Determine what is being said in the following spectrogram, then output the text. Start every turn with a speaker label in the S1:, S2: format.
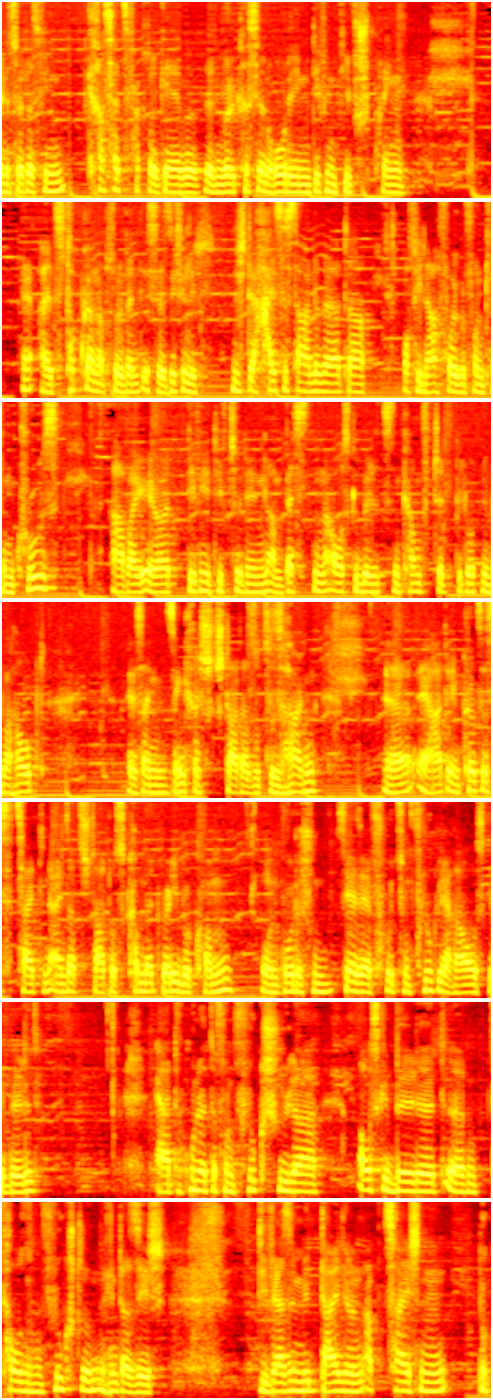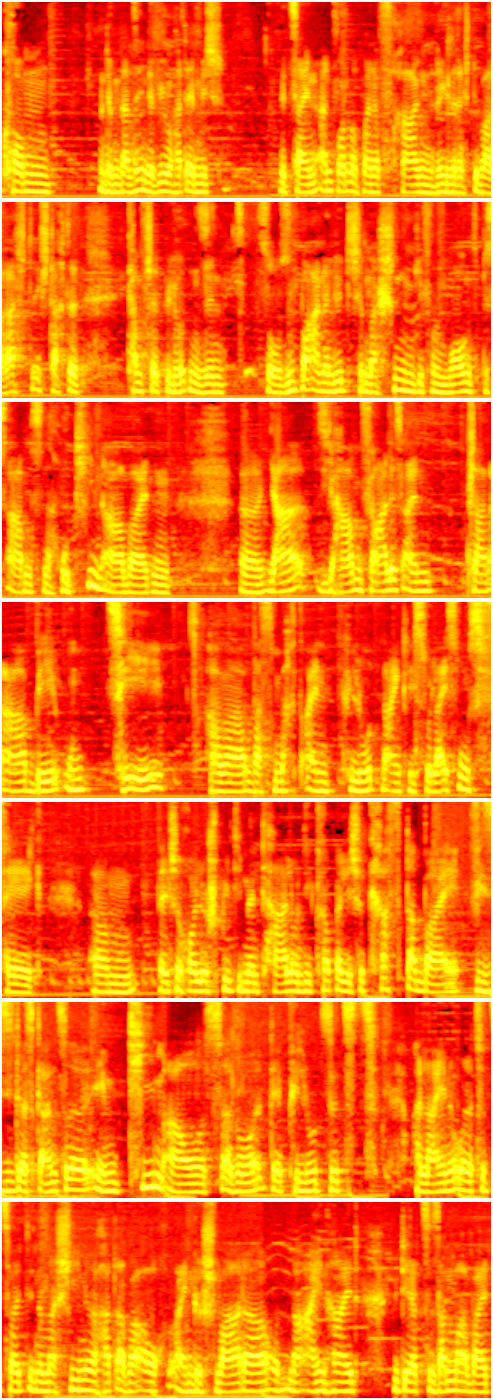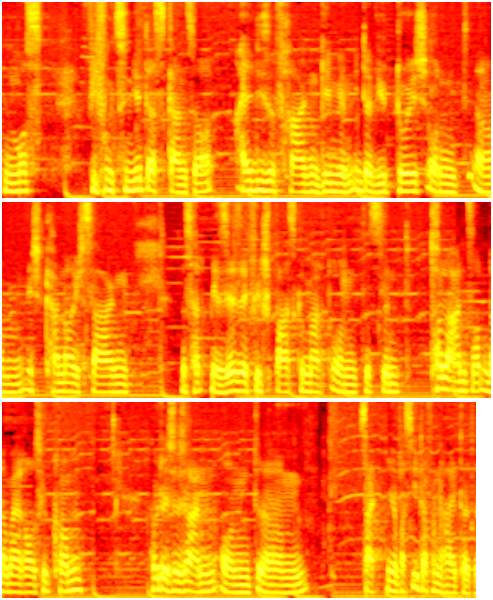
S1: wenn es so etwas wie einen Krassheitsfaktor gäbe, dann würde Christian Rode ihn definitiv sprengen. Als Top Gun-Absolvent ist er sicherlich nicht der heißeste Anwärter auf die Nachfolge von Tom Cruise, aber er gehört definitiv zu den am besten ausgebildetsten Kampfjet-Piloten überhaupt. Er ist ein Senkrechtstarter sozusagen. Er hat in kürzester Zeit den Einsatzstatus Combat Ready bekommen und wurde schon sehr, sehr früh zum Fluglehrer ausgebildet. Er hat hunderte von Flugschüler ausgebildet, äh, tausende von Flugstunden hinter sich, diverse Medaillen und Abzeichen bekommen. Und im ganzen Interview hat er mich mit seinen Antworten auf meine Fragen regelrecht überrascht. Ich dachte, Kampfjetpiloten sind so super analytische Maschinen, die von morgens bis abends nach Routinen arbeiten. Äh, ja, sie haben für alles einen Plan A, B und C, aber was macht einen Piloten eigentlich so leistungsfähig? Ähm, welche Rolle spielt die mentale und die körperliche Kraft dabei? Wie sieht das Ganze im Team aus? Also der Pilot sitzt alleine oder zu zweit in der Maschine, hat aber auch ein Geschwader und eine Einheit, mit der er zusammenarbeiten muss. Wie funktioniert das Ganze? All diese Fragen gehen wir im Interview durch und ähm, ich kann euch sagen, das hat mir sehr, sehr viel Spaß gemacht und es sind tolle Antworten dabei rausgekommen. Hört euch an und ähm, sagt mir, was ihr davon haltet.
